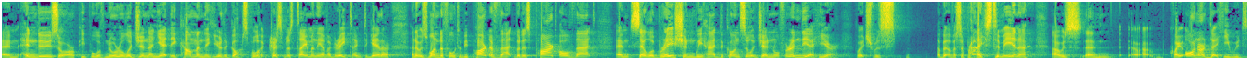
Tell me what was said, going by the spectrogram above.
um, Hindus or, or, people of no religion, and yet they come and they hear the gospel at Christmas time and they have a great time together. And it was wonderful to be part of that, but as part of that um, celebration, we had the Consulate General for India here, which was a bit of a surprise to me, and I, I was um, uh, quite honoured that he would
